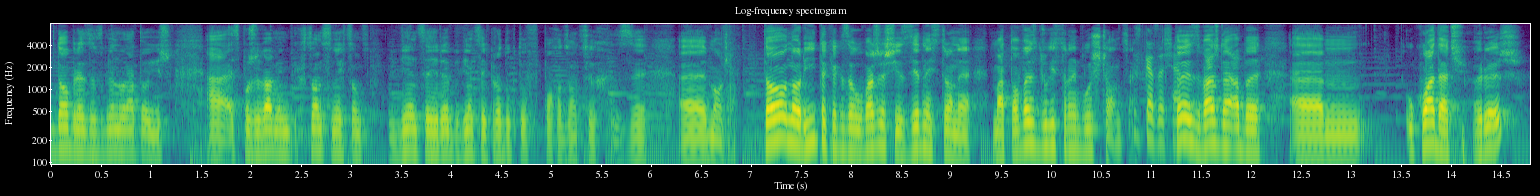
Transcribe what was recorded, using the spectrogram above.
dobre ze względu na to, iż spożywamy chcąc nie chcąc więcej ryb, więcej produktów pochodzących z morza. To nori, tak jak zauważysz, jest z jednej strony matowe, z drugiej strony błyszczące. Zgadza się. To jest ważne, aby układać ryż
